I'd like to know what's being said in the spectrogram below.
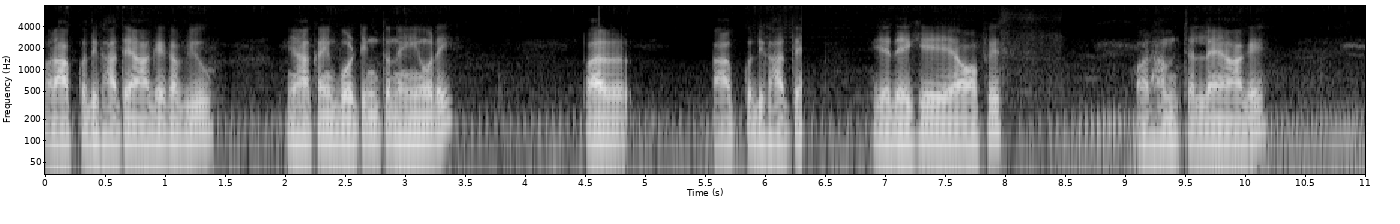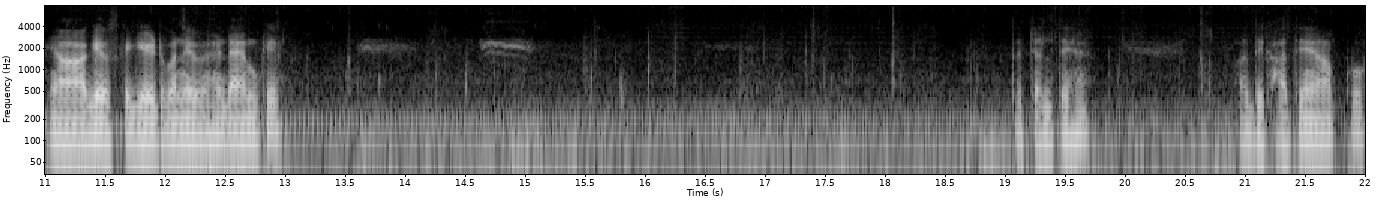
और आपको दिखाते हैं आगे का व्यू। यहाँ कहीं बोटिंग तो नहीं हो रही? पर आपको दिखाते हैं। ये देखिए, ये ऑफ़िस और हम चल रहे हैं आगे। यहाँ आगे उसके गेट बने हुए हैं डैम के। तो चलते हैं और दिखाते हैं आपको।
